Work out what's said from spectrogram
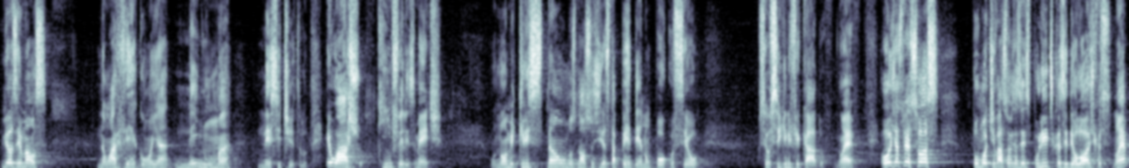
Meus irmãos, não há vergonha nenhuma nesse título. Eu acho que, infelizmente, o nome cristão nos nossos dias está perdendo um pouco o seu, o seu significado, não é? Hoje as pessoas, por motivações às vezes políticas, ideológicas, não é?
